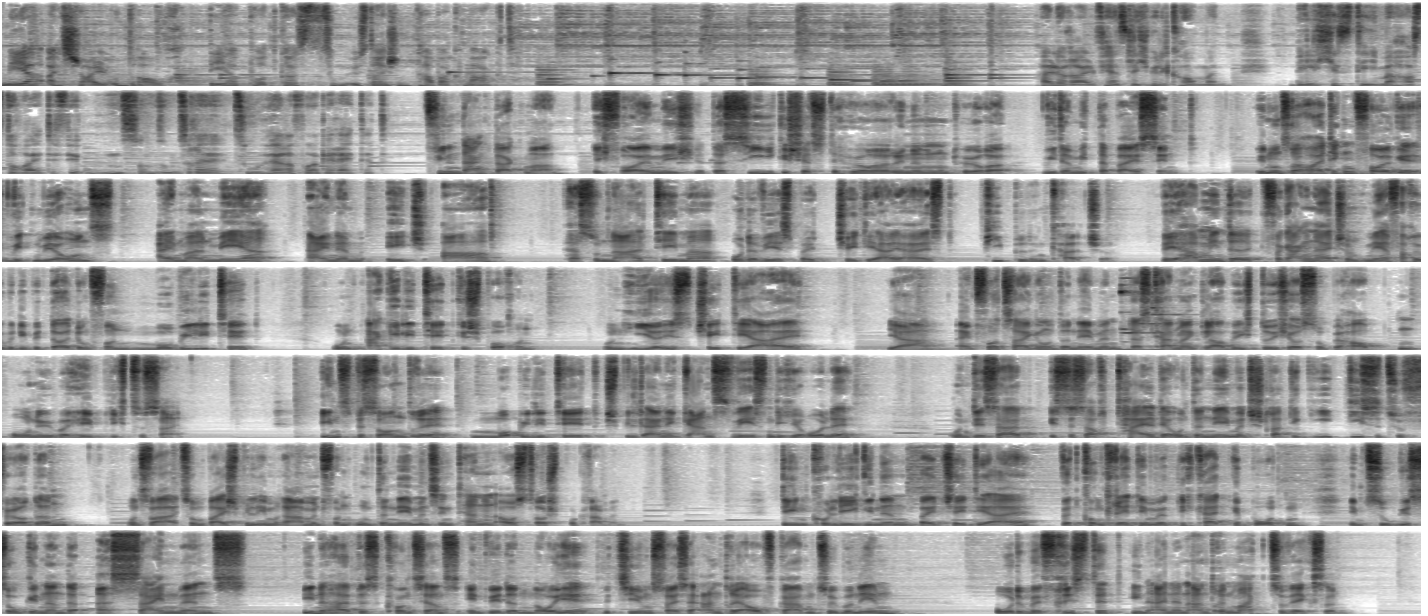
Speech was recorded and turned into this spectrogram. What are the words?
Mehr als Schall und Rauch, der Podcast zum österreichischen Tabakmarkt. Hallo Ralf, herzlich willkommen. Welches Thema hast du heute für uns und unsere Zuhörer vorbereitet? Vielen Dank, Dagmar. Ich freue mich, dass Sie, geschätzte Hörerinnen und Hörer, wieder mit dabei sind. In unserer heutigen Folge widmen wir uns einmal mehr einem HR, Personalthema oder wie es bei JTI heißt, People and Culture. Wir haben in der Vergangenheit schon mehrfach über die Bedeutung von Mobilität und Agilität gesprochen. Und hier ist JTI ja ein Vorzeigeunternehmen. Das kann man, glaube ich, durchaus so behaupten, ohne überheblich zu sein. Insbesondere Mobilität spielt eine ganz wesentliche Rolle und deshalb ist es auch Teil der Unternehmensstrategie, diese zu fördern, und zwar zum Beispiel im Rahmen von unternehmensinternen Austauschprogrammen. Den Kolleginnen bei JTI wird konkret die Möglichkeit geboten, im Zuge sogenannter Assignments innerhalb des Konzerns entweder neue bzw. andere Aufgaben zu übernehmen oder befristet in einen anderen Markt zu wechseln.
